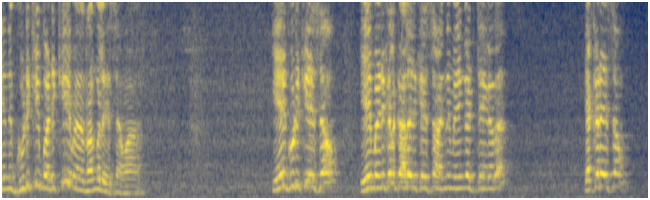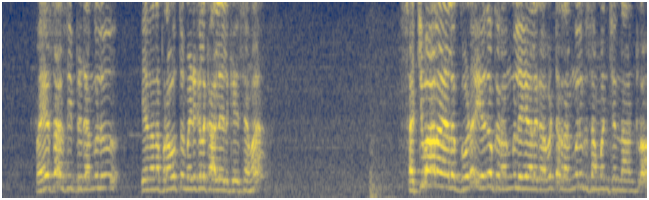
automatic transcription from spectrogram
ఏంది గుడికి బడికి మేము రంగులు వేసామా? ఏ గుడికి వేసాం ఏ మెడికల్ కాలేజీకి వేసాం అన్నీ మేము కట్టినాయి కదా. ఎక్కడ వేసాం వైఎస్ఆర్సీపీ రంగులు ఏదైనా ప్రభుత్వ మెడికల్ కాలేజీకి వేసామా? సచివాలయాలకు కూడా ఏదో ఒక రంగులు వేయాలి కాబట్టి రంగులకు సంబంధించిన దాంట్లో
